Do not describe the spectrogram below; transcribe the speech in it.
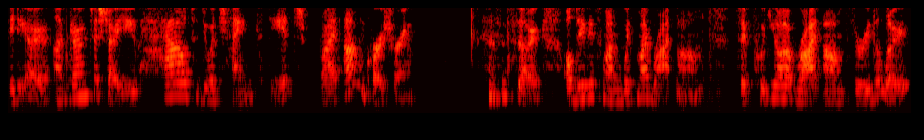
video, I'm going to show you how to do a chain stitch by arm crocheting. so I'll do this one with my right arm. So put your right arm through the loop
